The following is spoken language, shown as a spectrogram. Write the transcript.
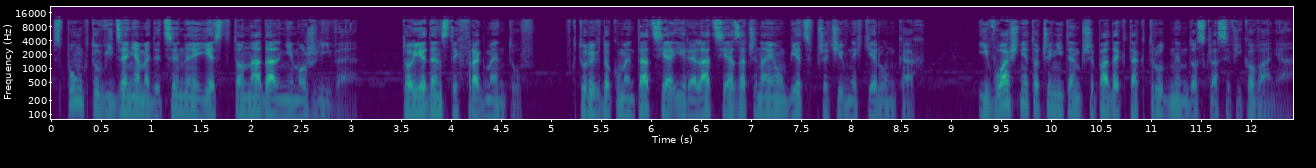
Z punktu widzenia medycyny jest to nadal niemożliwe. To jeden z tych fragmentów, w których dokumentacja i relacja zaczynają biec w przeciwnych kierunkach. I właśnie to czyni ten przypadek tak trudnym do sklasyfikowania.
